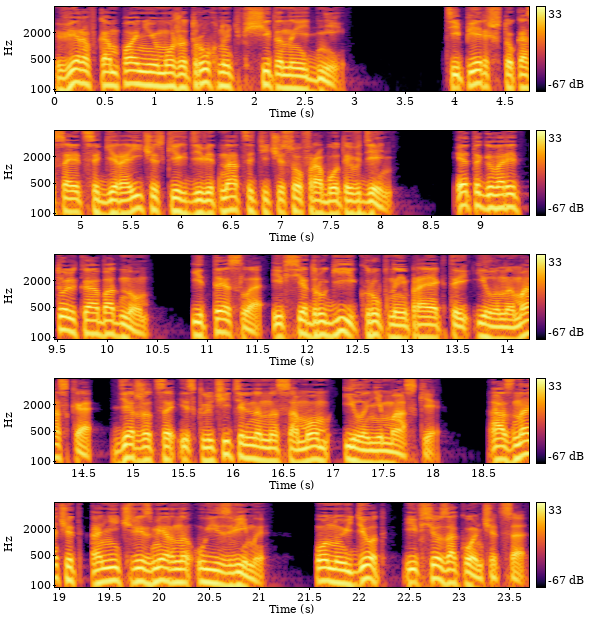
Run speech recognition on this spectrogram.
вера в компанию может рухнуть в считанные дни. Теперь, что касается героических 19 часов работы в день. Это говорит только об одном. И Тесла, и все другие крупные проекты Илона Маска держатся исключительно на самом Илоне Маске а значит, они чрезмерно уязвимы. Он уйдет, и все закончится.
